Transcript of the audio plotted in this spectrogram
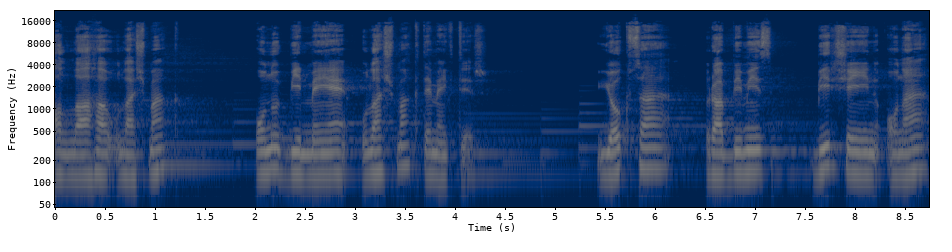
Allah'a ulaşmak, onu bilmeye ulaşmak demektir. Yoksa Rabbimiz bir şeyin ona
